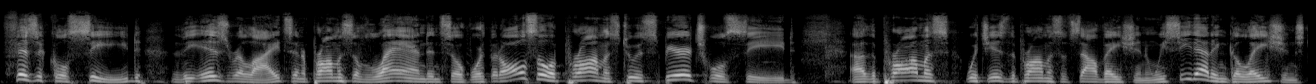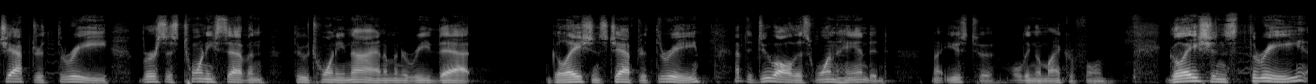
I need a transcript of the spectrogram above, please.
physical seed, the Israelites, and a promise of land and so forth, but also a promise to his spiritual seed uh, the promise which is the promise of salvation. And we see that in Galatians chapter 3, verses 27 through 29. I'm going to read that. Galatians chapter 3. I have to do all this one handed. Not used to holding a microphone. Galatians 3,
